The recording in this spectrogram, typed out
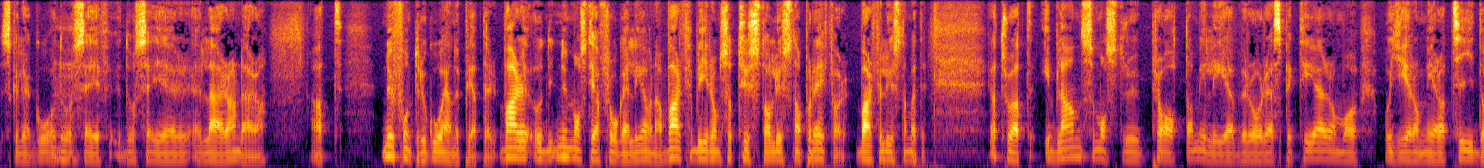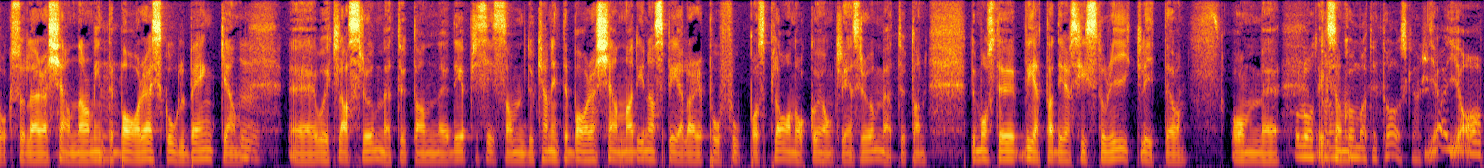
skulle jag gå. Mm. Då, säger, då säger läraren där att nu får inte du gå ännu Peter. Var, nu måste jag fråga eleverna, varför blir de så tysta och lyssnar på dig för? Varför lyssnar man inte? Jag tror att ibland så måste du prata med elever och respektera dem och, och ge dem mera tid också, lära känna dem, inte mm. bara i skolbänken mm. eh, och i klassrummet, utan det är precis som, du kan inte bara känna dina spelare på fotbollsplan och i omklädningsrummet, utan du måste veta deras historik lite och, om... Eh, och låta liksom, dem komma till tals kanske? Ja, ja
